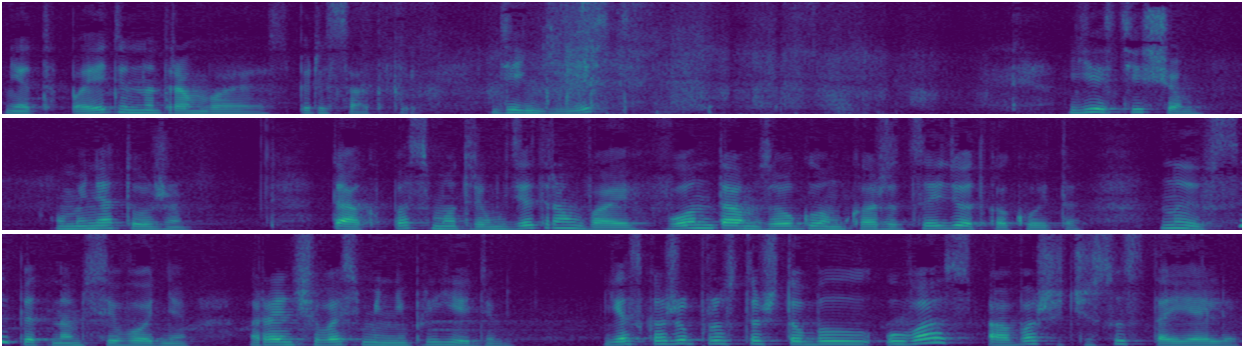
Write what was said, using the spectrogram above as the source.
Нет, поедем на трамвае с пересадкой. Деньги есть? Есть еще. У меня тоже. Так, посмотрим, где трамвай. Вон там за углом, кажется, идет какой-то. Ну и всыпят нам сегодня. Раньше восьми не приедем. Я скажу просто, что был у вас, а ваши часы стояли.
